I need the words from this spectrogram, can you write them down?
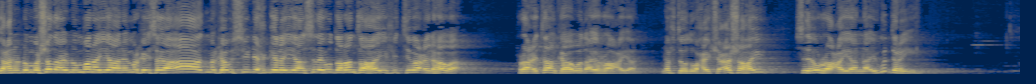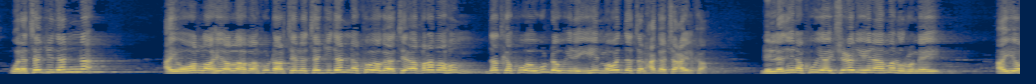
yacni dhumbashada ay dhummanayaane markaysagaa aad markaa u sii dhex gelayaan siday u daran tahay fi itibaaci alhawa raacitaanka hawada ay raacayaan. Naftoodu waxay jeceshahay siday u raacayaanna ay ugu daran yihiin. Walatajidanna ay wallaahi allah baan ku dhaartay latajidanna ku ogaatay aqrabahum. Dadka kuwa ugu dhow inay yihiin mawaddatan xagga jacaylka. Liladiina kuwii ay jecel yihiin aamanuu rumeeyey ayo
